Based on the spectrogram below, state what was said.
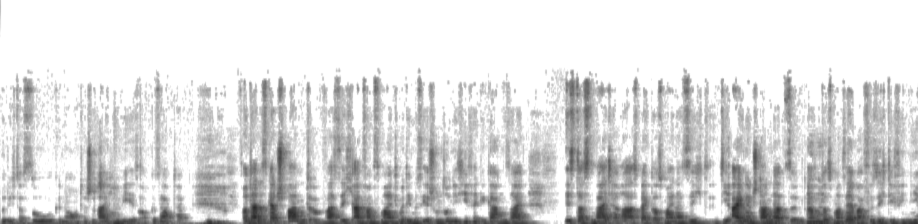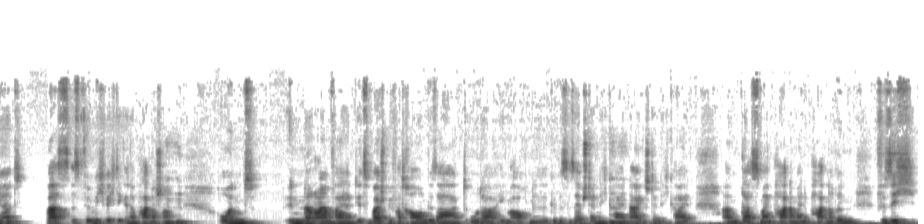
würde ich das so genau unterstreichen, wie ihr es auch gesagt habt. Mhm. Und dann ist ganz spannend, was ich anfangs meinte, mit dem, dass ihr schon so in die Tiefe gegangen seid ist das ein weiterer Aspekt aus meiner Sicht, die eigenen Standards sind. Also, mhm. dass man selber für sich definiert, was ist für mich wichtig in der Partnerschaft. Mhm. Und in, ne, in, eurem Fall habt ihr zum Beispiel Vertrauen gesagt oder eben auch eine gewisse Selbstständigkeit, mhm. eine Eigenständigkeit, ähm, dass mein Partner, meine Partnerin für sich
